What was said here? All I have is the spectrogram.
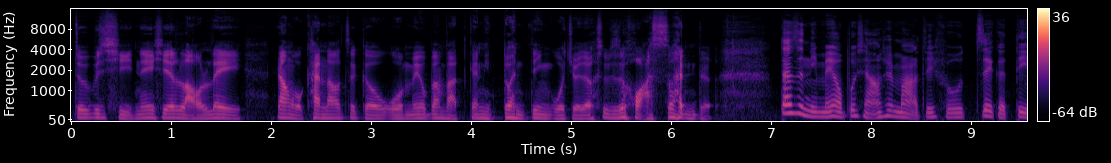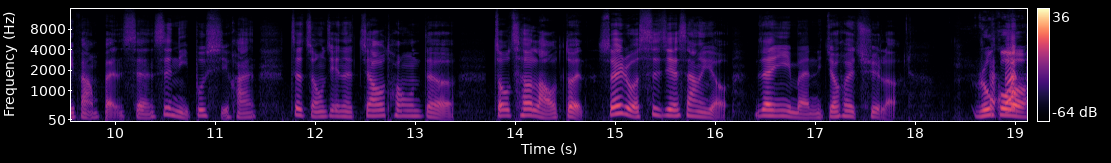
对不起，那些劳累让我看到这个，我没有办法跟你断定，我觉得是不是划算的。但是你没有不想要去马尔地夫这个地方本身，是你不喜欢这中间的交通的舟车劳顿。所以如果世界上有任意门，你就会去了。如果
